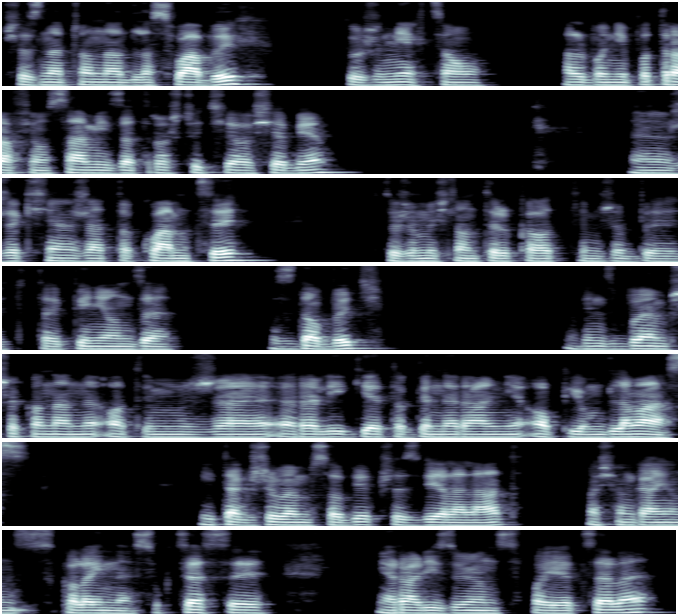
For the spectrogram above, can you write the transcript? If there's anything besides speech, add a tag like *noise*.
przeznaczona dla słabych, którzy nie chcą albo nie potrafią sami zatroszczyć się o siebie, e, że księża to kłamcy, którzy myślą tylko o tym, żeby tutaj pieniądze zdobyć. Więc byłem przekonany o tym, że religie to generalnie opium dla mas. I tak żyłem sobie przez wiele lat, osiągając kolejne sukcesy, realizując swoje cele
